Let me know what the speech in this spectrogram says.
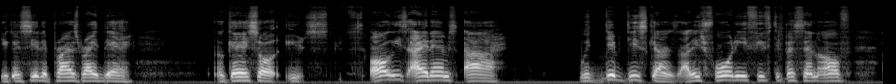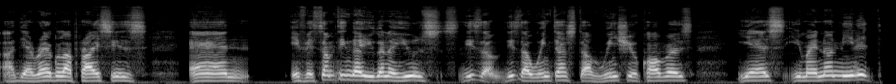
You can see the price right there. Okay, so you, all these items are with deep discounts, at least 40, 50% off uh, their regular prices. And if it's something that you're gonna use, these are these are winter stuff, windshield covers. Yes, you might not need it,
